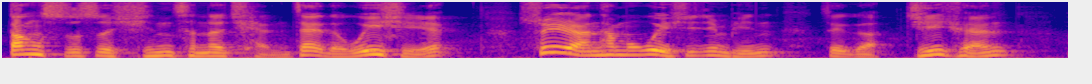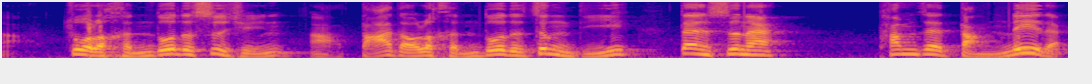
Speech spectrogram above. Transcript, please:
当时是形成了潜在的威胁。虽然他们为习近平这个集权啊做了很多的事情啊，打倒了很多的政敌，但是呢，他们在党内的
